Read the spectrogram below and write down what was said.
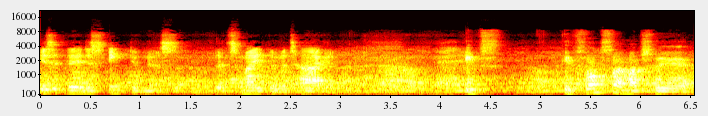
Is it their distinctiveness that's made them a target? It's it's not so much their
